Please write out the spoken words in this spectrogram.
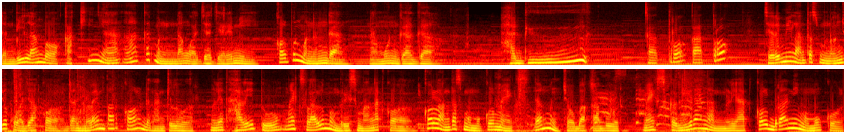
dan bilang bahwa kakinya akan menendang wajah Jeremy. Cole pun menendang, namun gagal. Haduh, katrok katrok Jeremy lantas menonjok wajah Cole dan melempar Cole dengan telur. Melihat hal itu, Max selalu memberi semangat Cole. Cole lantas memukul Max dan mencoba kabur. Max kegirangan melihat Cole berani memukul,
